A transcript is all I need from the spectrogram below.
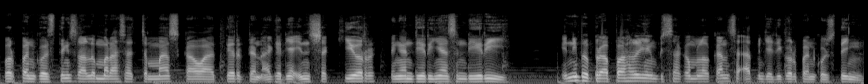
korban ghosting selalu merasa cemas, khawatir, dan akhirnya insecure dengan dirinya sendiri. Ini beberapa hal yang bisa kamu lakukan saat menjadi korban ghosting.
